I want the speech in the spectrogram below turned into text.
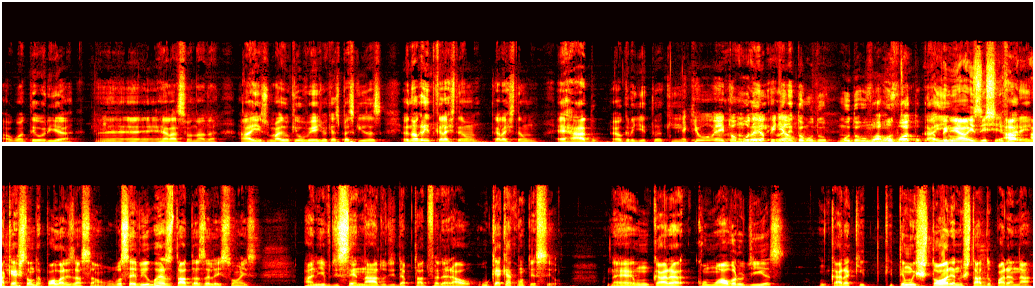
alguma teoria né, é, relacionada a isso, mas o que eu vejo é que as pesquisas, eu não acredito que elas tenham, que elas tenham errado, eu acredito que... É que o eleitor muda de opinião. O eleitor mudou, mudou, o, vo, o voto caiu. A opinião existe, a, a, questão da polarização. Você viu o resultado das eleições a nível de Senado, de deputado federal, o que é que aconteceu? Né? Um cara como Álvaro Dias, um cara que, que tem uma história no estado do Paraná,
